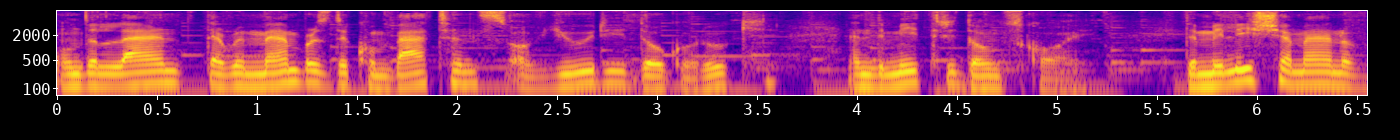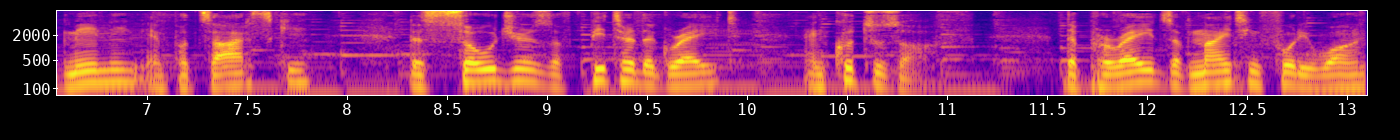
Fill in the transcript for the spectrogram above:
on the land that remembers the combatants of Yuri Dolgoruki and Dmitry Donskoy, the militiamen of Minin and Pozharsky, the soldiers of Peter the Great and Kutuzov, the parades of 1941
